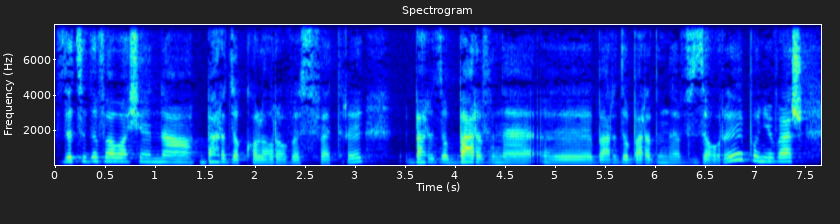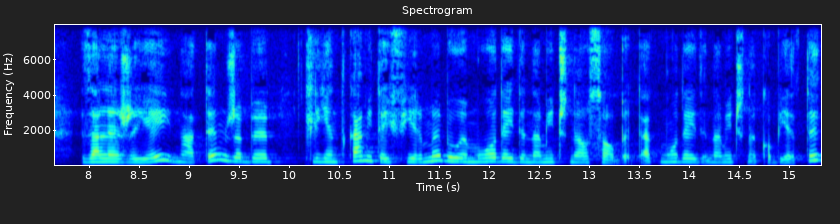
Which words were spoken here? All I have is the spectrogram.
Zdecydowała się na bardzo kolorowe swetry, bardzo barwne, y, bardzo barwne wzory, ponieważ zależy jej na tym, żeby klientkami tej firmy były młode i dynamiczne osoby, tak? młode i dynamiczne kobiety,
